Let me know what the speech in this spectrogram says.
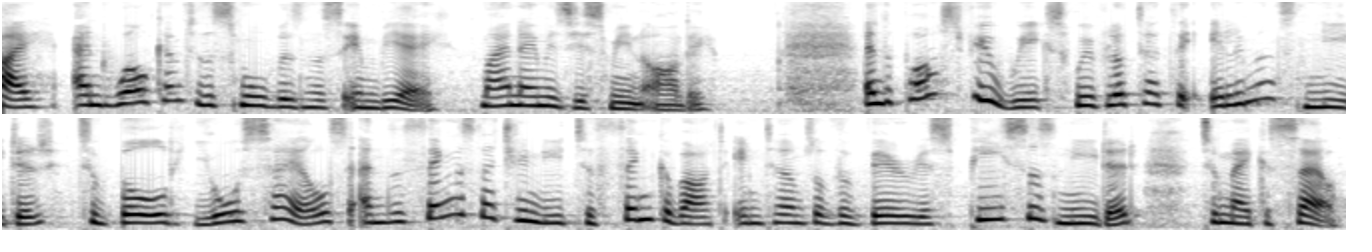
Hi, and welcome to the Small Business MBA. My name is Yasmin Ali. In the past few weeks, we've looked at the elements needed to build your sales and the things that you need to think about in terms of the various pieces needed to make a sale.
